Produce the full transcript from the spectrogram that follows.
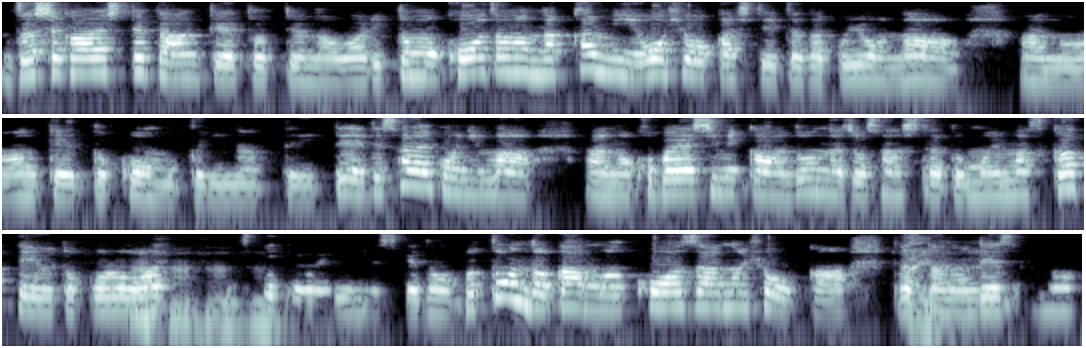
私がしてたアンケートっていうのは割ともう講座の中身を評価していただくような、あの、アンケート項目になっていて、で、最後にまあ、あの、小林みかんはどんな助産師だと思いますかっていうところはつけてはいるんですけど、ほとんどがもう講座の評価だったので、はい、その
